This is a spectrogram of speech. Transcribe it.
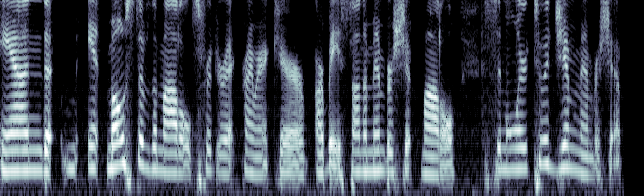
and it, most of the models for direct primary care are based on a membership model similar to a gym membership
